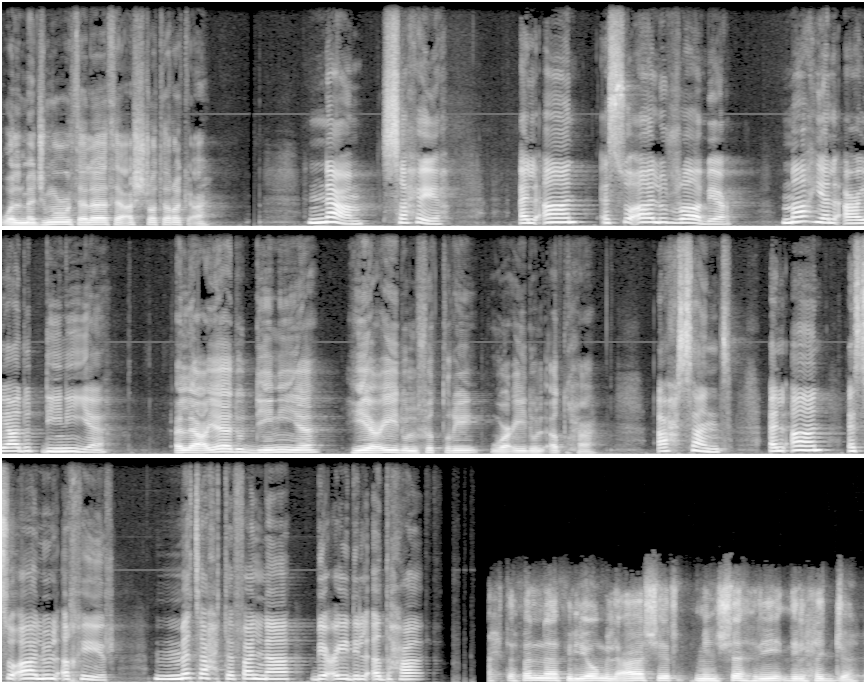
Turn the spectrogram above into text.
والمجموع ثلاث عشرة ركعة. نعم صحيح. الآن السؤال الرابع. ما هي الأعياد الدينية؟ الأعياد الدينية هي عيد الفطر وعيد الأضحى. أحسنت. الآن السؤال الأخير. متى احتفلنا بعيد الأضحى؟ احتفلنا في اليوم العاشر من شهر ذي الحجة.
